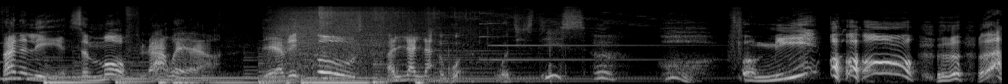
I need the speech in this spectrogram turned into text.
Finally, some more flour. There it goes. A la la. What, what is this? Oh, for me? Oh! Uh, uh,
